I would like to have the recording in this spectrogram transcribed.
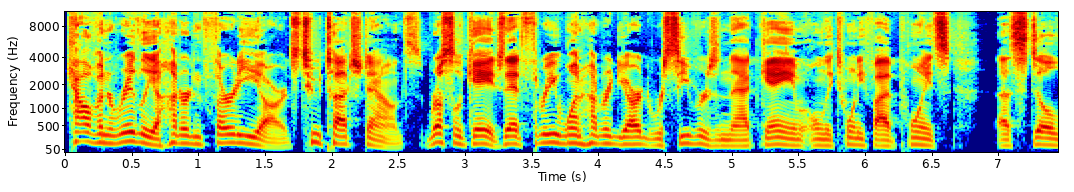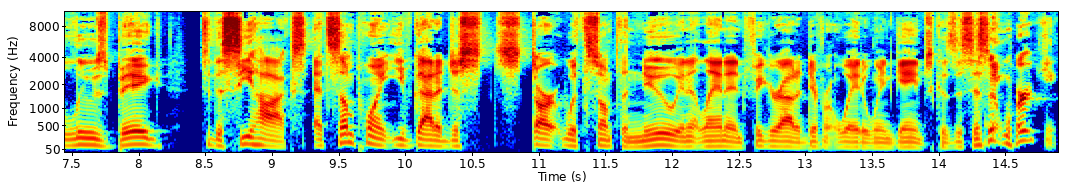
Calvin Ridley 130 yards, two touchdowns. Russell Gage, they had three 100 yard receivers in that game, only 25 points, uh, still lose big to the Seahawks, at some point you've got to just start with something new in Atlanta and figure out a different way to win games because this isn't working.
